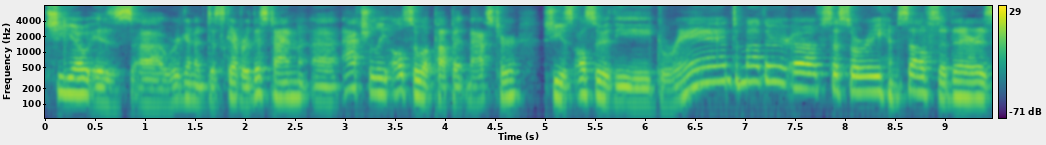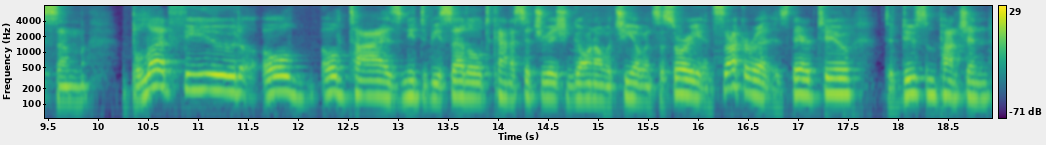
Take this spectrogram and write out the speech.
Chiyo is, uh, we're going to discover this time, uh, actually also a puppet master. She is also the grandmother of Sasori himself, so there is some blood feud, old old ties need to be settled kind of situation going on with Chiyo and Sasori, and Sakura is there too to do some punching.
